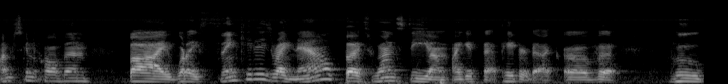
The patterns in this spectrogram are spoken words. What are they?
I'm just gonna call them by what I think it is right now. But once the um I get that paperback of uh, who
